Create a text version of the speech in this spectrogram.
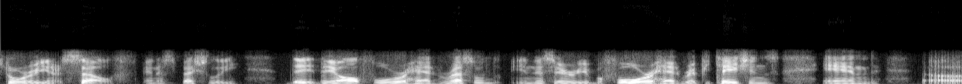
story in itself, and especially they they all four had wrestled in this area before, had reputations, and uh,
